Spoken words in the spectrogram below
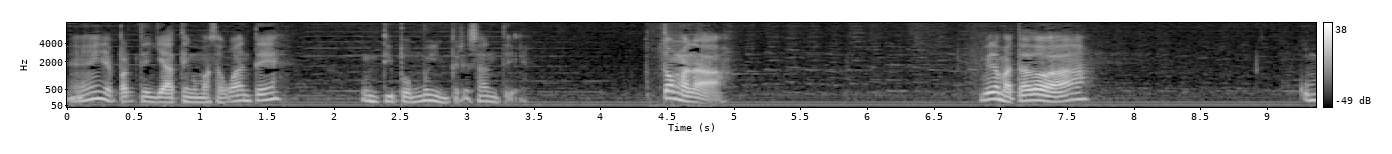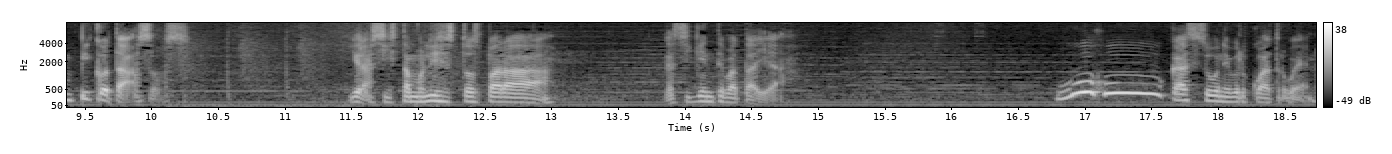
¿Eh? Y aparte ya tengo más aguante. Un tipo muy interesante. Tómala. Hubiera matado a... Un picotazos. Y ahora sí, estamos listos para la siguiente batalla. Uh Casi subo nivel 4, bueno.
